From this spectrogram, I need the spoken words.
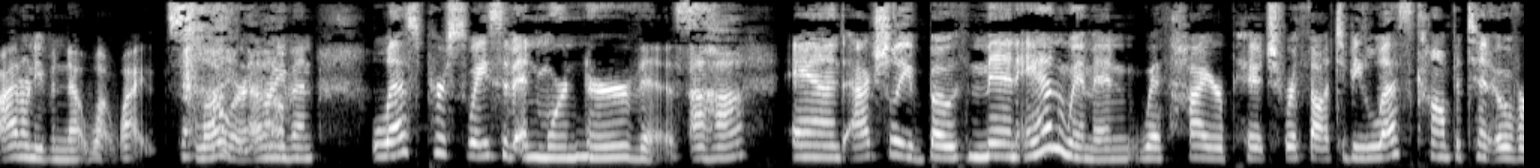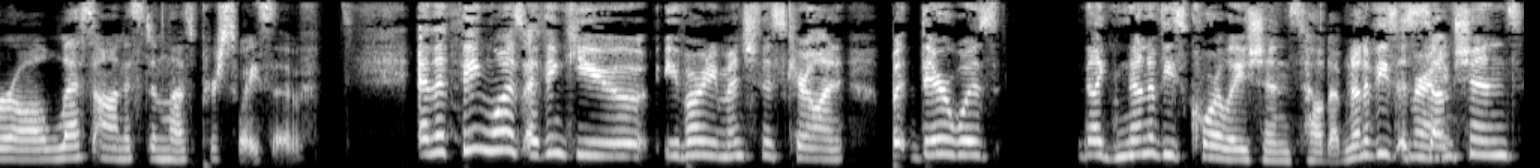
I don't even know what, why, slower. I don't even, less persuasive and more nervous. Uh huh. And actually, both men and women with higher pitch were thought to be less competent overall, less honest, and less persuasive. And the thing was, I think you, you've already mentioned this, Caroline, but there was like none of these correlations held up. None of these Right. assumptions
